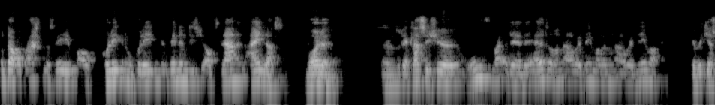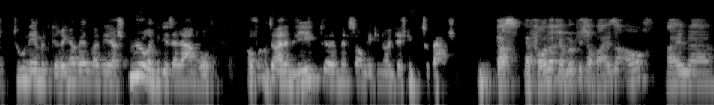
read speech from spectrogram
und darauf achten, dass wir eben auch Kolleginnen und Kollegen gewinnen, die sich aufs Lernen einlassen wollen. Also der klassische Ruf der, der älteren Arbeitnehmerinnen und Arbeitnehmer, der wird ja zunehmend geringer werden, weil wir ja spüren, wie dieser Lerndruck auf uns allen liegt, äh, wenn es darum geht, die neuen Techniken zu beherrschen. Das erfordert ja möglicherweise auch eine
